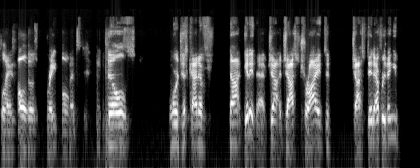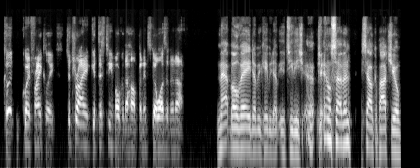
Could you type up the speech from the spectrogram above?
plays, all of those great moments. The Bills were just kind of not getting that. Jo- Josh tried to, Josh did everything he could, quite frankly, to try and get this team over the hump, and it still wasn't enough. Matt Bove, WKBW TV uh, Channel 7, Sal Capaccio,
